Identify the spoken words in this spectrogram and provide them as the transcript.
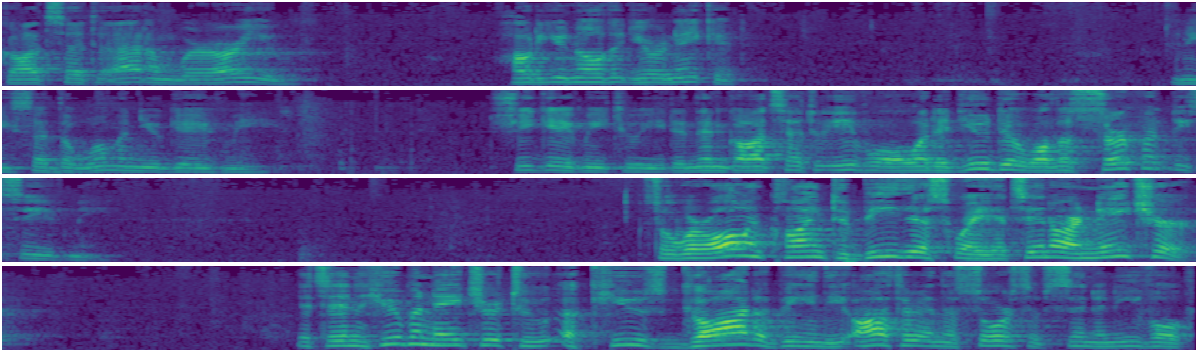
God said to Adam, Where are you? How do you know that you're naked? And he said, The woman you gave me. She gave me to eat. And then God said to Eve, Well, what did you do? Well, the serpent deceived me. So we're all inclined to be this way. It's in our nature. It's in human nature to accuse God of being the author and the source of sin and evil.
